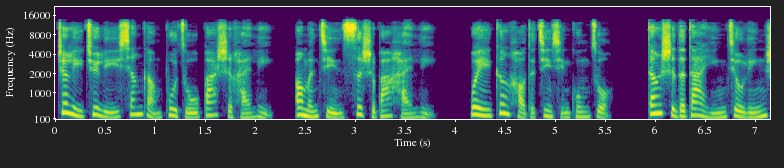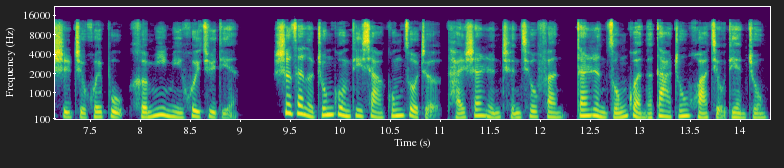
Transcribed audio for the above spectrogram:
这里距离香港不足八十海里，澳门仅四十八海里。为更好的进行工作，当时的大营就临时指挥部和秘密汇聚点设在了中共地下工作者台山人陈秋帆担任总管的大中华酒店中。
